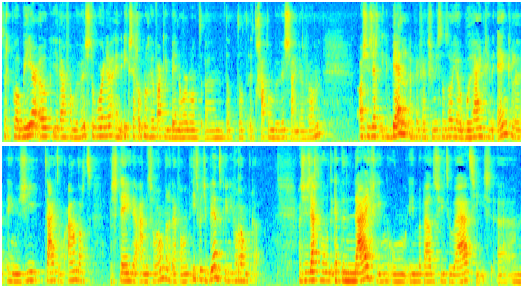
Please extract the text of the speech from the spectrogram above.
Zeg, ik probeer ook je daarvan bewust te worden. En ik zeg ook nog heel vaak ik ben hoor, want ehm, dat, dat, het gaat om bewustzijn daarvan. Als je zegt ik ben een perfectionist, dan zal jouw brein geen enkele energie, tijd of aandacht besteden aan het veranderen daarvan. Want iets wat je bent kun je niet veranderen. Als je zegt bijvoorbeeld ik heb de neiging om in bepaalde situaties ehm,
